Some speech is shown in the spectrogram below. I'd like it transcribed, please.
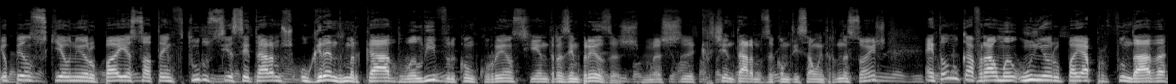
Eu penso que a União Europeia só tem futuro se aceitarmos o grande mercado, a livre concorrência entre as empresas. Mas se acrescentarmos a competição entre nações, então nunca haverá uma União Europeia aprofundada,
